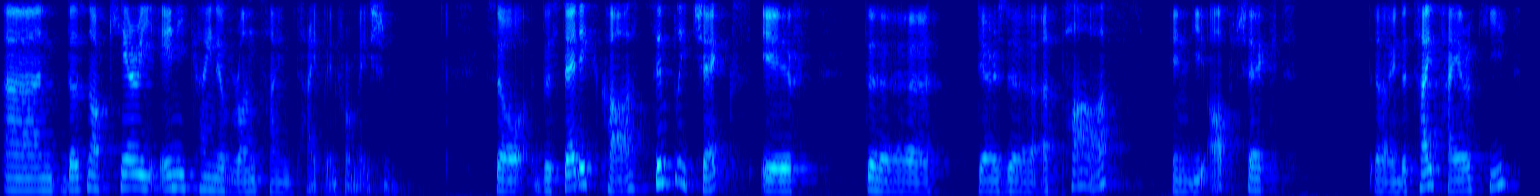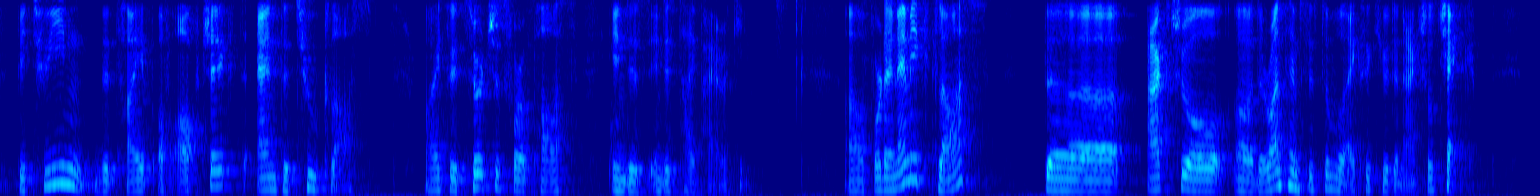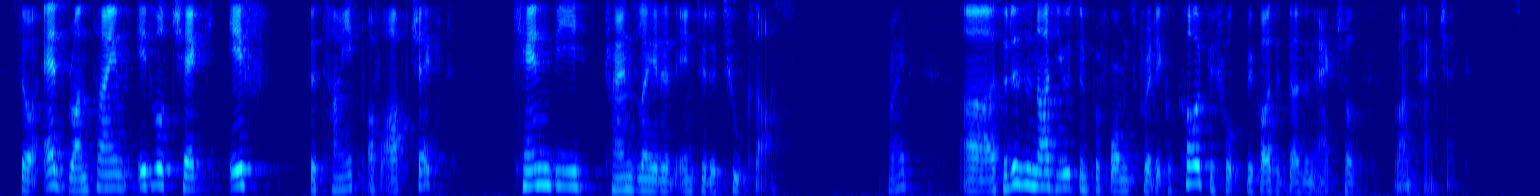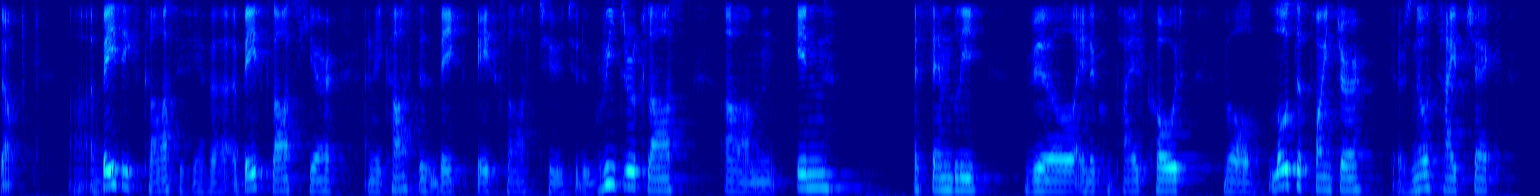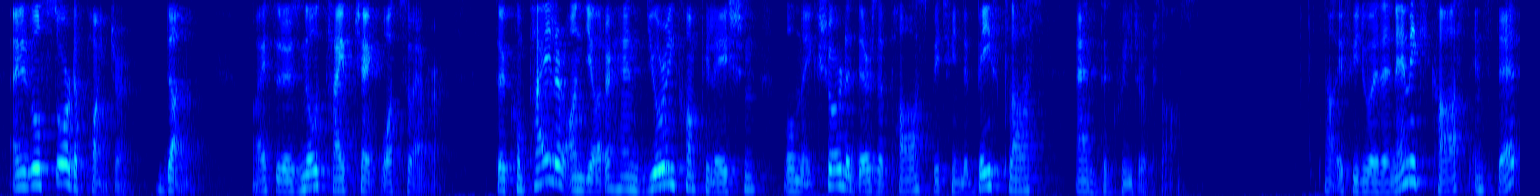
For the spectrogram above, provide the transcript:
and does not carry any kind of runtime type information. So the static cast simply checks if the there's a, a pass in the object uh, in the type hierarchy between the type of object and the to class, right? So it searches for a pass in this in this type hierarchy. Uh, for dynamic class, the actual uh, the runtime system will execute an actual check. So at runtime, it will check if the type of object can be translated into the to class, right? Uh, so this is not used in performance critical code because it does an actual runtime check. So uh, a basic class, if you have a, a, base class here and we cast this base class to, to the greeter class um, in assembly will, in the compiled code, will load the pointer, there's no type check, and it will store the pointer, done, right? So there's no type check whatsoever. The compiler, on the other hand, during compilation will make sure that there's a pass between the base class and the greeter class. Now, if we do a dynamic cast instead,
